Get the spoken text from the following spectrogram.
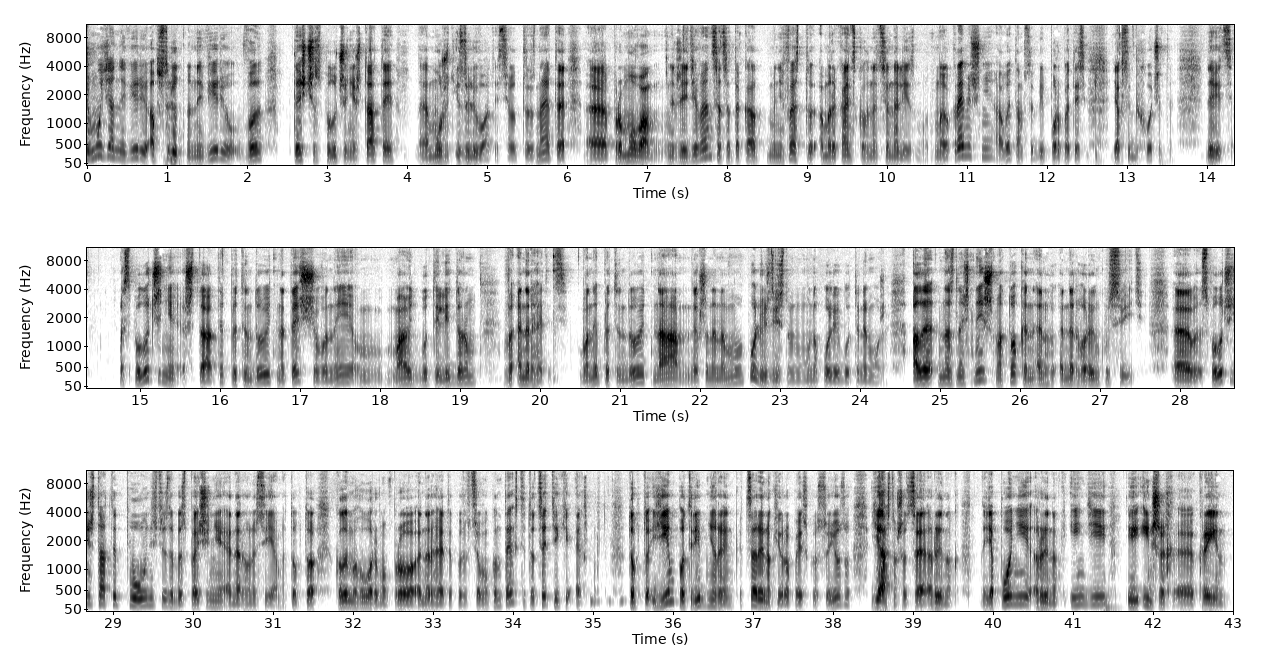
чому я не вірю, абсолютно не вірю в те, що Сполучені Штати е, можуть ізолюватися. От знаєте, е, промова Джей Ді Венса – це така маніфест американського націоналізму. От ми окремішні, а ви там собі порпитесь, як собі хочете. Дивіться. Сполучені Штати претендують на те, що вони мають бути лідером в енергетиці. Вони претендують на, якщо не на монополію, звісно, монополії бути не може, але на значний шматок енерго- енергоринку в світі. Е, Сполучені Штати повністю забезпечені енергоносіями. Тобто, коли ми говоримо про енергетику в цьому контексті, то це тільки експорт. Тобто їм потрібні ринки. Це ринок Європейського Союзу. Ясно, що це ринок Японії, ринок Індії і інших е, країн.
